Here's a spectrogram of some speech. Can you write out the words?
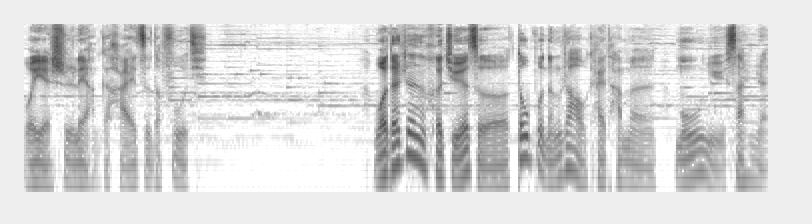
我也是两个孩子的父亲。我的任何抉择都不能绕开他们母女三人。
